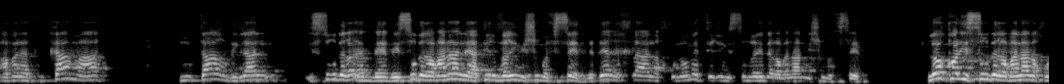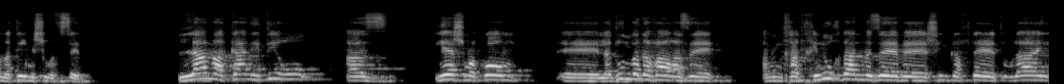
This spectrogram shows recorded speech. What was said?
אבל עד כמה מותר בגלל איסור דר... באיסור דרבנן להתיר דברים משום הפסד. בדרך כלל אנחנו לא מתירים איסור דרבנן משום הפסד. לא כל איסור דרבנן אנחנו נתיר משום הפסד. למה כאן התירו? אז יש מקום אה, לדון בדבר הזה, המנחת חינוך דן בזה בשכ"ט, אולי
